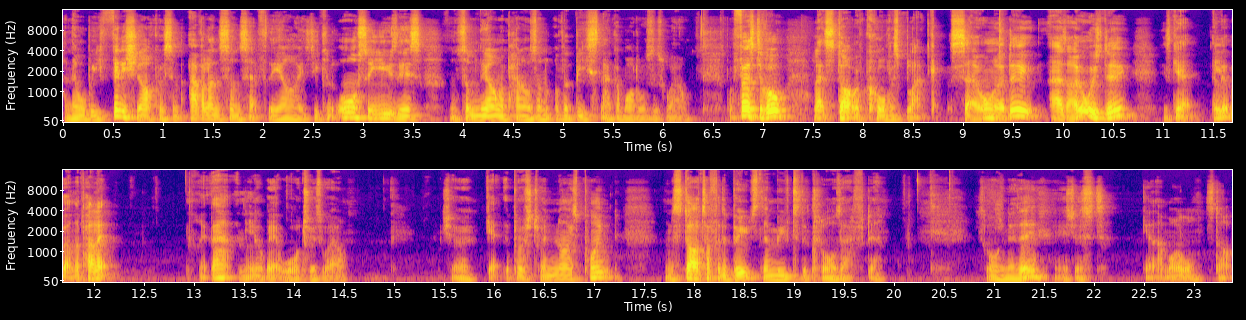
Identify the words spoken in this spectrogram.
And then we'll be finishing off with some Averland Sunset for the eyes. You can also use this on some of the armour panels on other Bee Snagger models as well. But first of all, let's start with Corvus Black. So all I'm going to do, as I always do, is get a little bit on the palette, like that, and a little bit of water as well. Sure uh, get the brush to a nice point. To start off with the boots, then move to the claws after. So all we're going to do is just get that model, start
